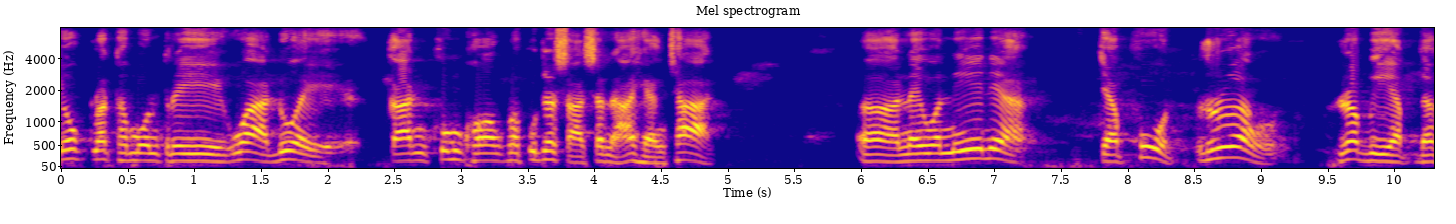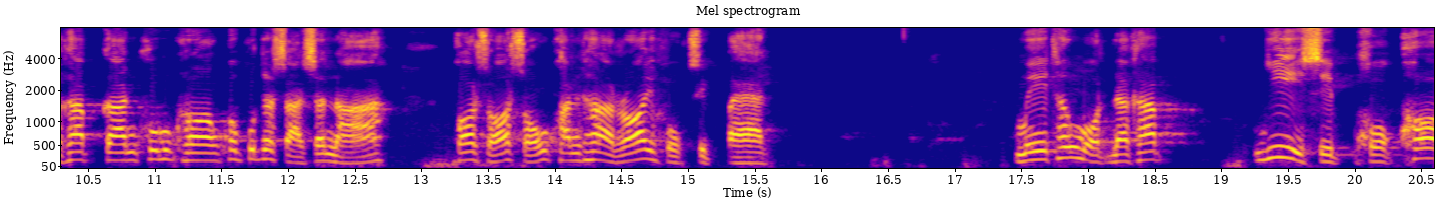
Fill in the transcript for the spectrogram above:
ยกรัฐมนตรีว่าด้วยการคุ้มครองพระพุทธศาสนาแห่งชาติ ในวันนี้เนี่ยจะพูดเรื่องระเบียบนะครับการคุ้มครองพระพุทธศาสนา พศ 2568 มีทั้งหมดนะครับ 26 ข้อ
